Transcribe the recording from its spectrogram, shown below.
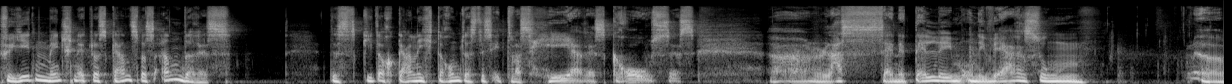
für jeden Menschen etwas ganz was anderes. Das geht auch gar nicht darum, dass das etwas Heeres, Großes, äh, lass seine Delle im Universum äh,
